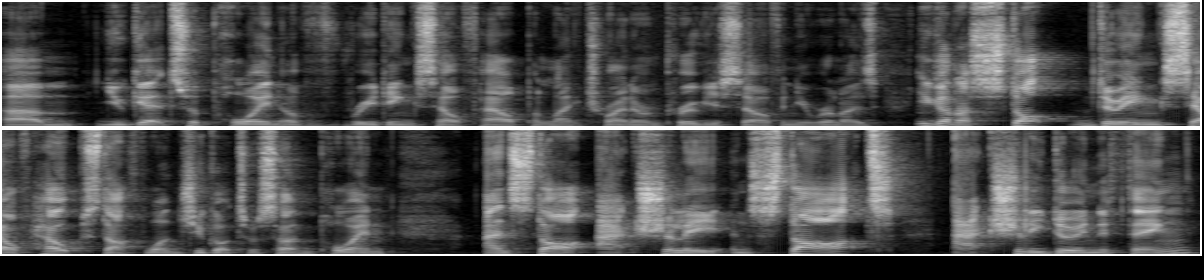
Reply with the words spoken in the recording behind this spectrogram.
um you get to a point of reading self help and like trying to improve yourself, and you realize you gotta stop doing self help stuff once you got to a certain point, and start actually and start actually doing the thing.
